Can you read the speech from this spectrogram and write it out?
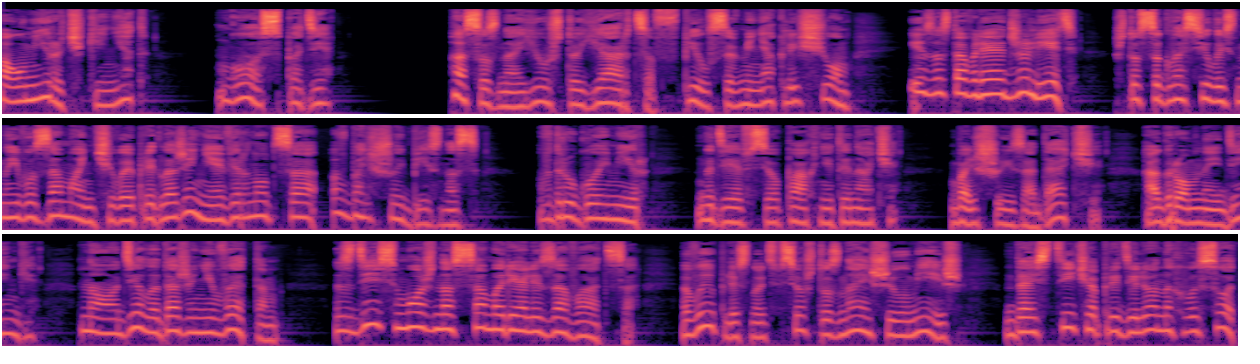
а у Мирочки нет. Господи! Осознаю, что Ярцев впился в меня клещом и заставляет жалеть, что согласилась на его заманчивое предложение вернуться в большой бизнес, в другой мир, где все пахнет иначе. Большие задачи, огромные деньги. Но дело даже не в этом. Здесь можно самореализоваться, выплеснуть все, что знаешь и умеешь, достичь определенных высот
